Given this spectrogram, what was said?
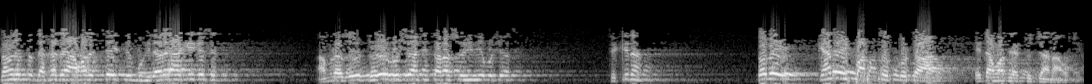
তাহলে তো দেখা যায় আমাদের চাইতে মহিলারাই আগে গেছেন। আমরা জয়ীফ ধরে বসে আছি, তারা সহি নিয়ে বসে আছে। ঠিক কিনা? তবে কেন এই পার্থক্যটা? এটা আমাদের একটু জানা উচিত।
